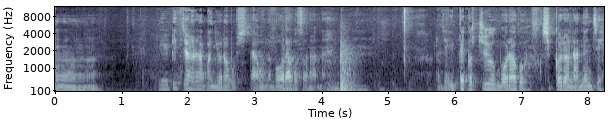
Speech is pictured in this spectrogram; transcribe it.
음, 일기장을 한번 열어봅시다. 오늘 뭐라고 써놨나. 음, 이제 이때껏 쭉 뭐라고 짓거려 놨는지.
